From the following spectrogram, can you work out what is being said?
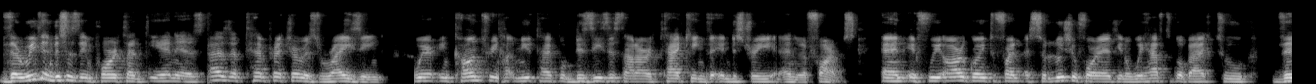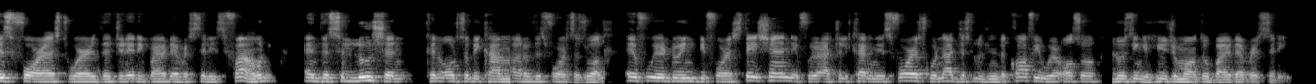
The reason this is important, Ian, is as the temperature is rising, we're encountering new type of diseases that are attacking the industry and the farms. And if we are going to find a solution for it, you know, we have to go back to this forest where the genetic biodiversity is found. And the solution can also become out of this forest as well. If we are doing deforestation, if we're actually cutting this forest, we're not just losing the coffee, we're also losing a huge amount of biodiversity.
